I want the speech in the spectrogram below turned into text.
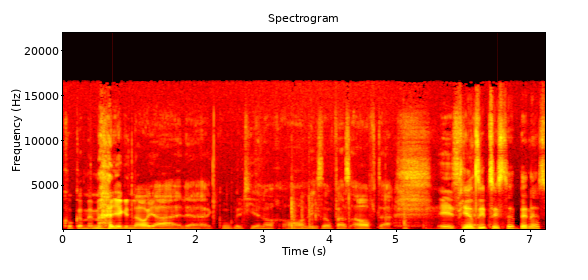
gucke mir mal hier genau, ja, der googelt hier noch ordentlich, so pass auf, da ist. 74. Äh, Bennis?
